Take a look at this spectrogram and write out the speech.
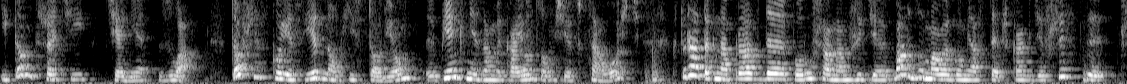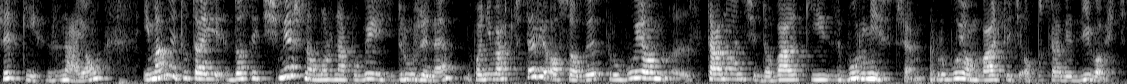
i tom trzeci Cienie Zła. To wszystko jest jedną historią, y, pięknie zamykającą się w całość, która tak naprawdę porusza nam życie bardzo małego miasteczka, gdzie wszyscy wszystkich znają. I mamy tutaj dosyć śmieszną, można powiedzieć, drużynę, ponieważ cztery osoby próbują stanąć do walki z burmistrzem, próbują walczyć o sprawiedliwość.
